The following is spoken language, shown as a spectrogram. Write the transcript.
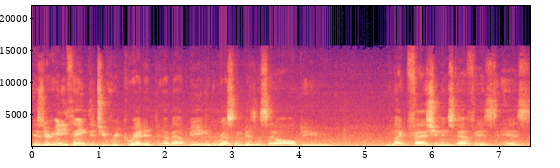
is there anything that you've regretted about being in the wrestling business at all? Do you you like fashion and stuff? Has has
